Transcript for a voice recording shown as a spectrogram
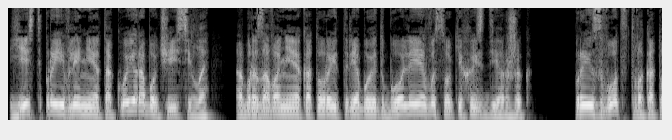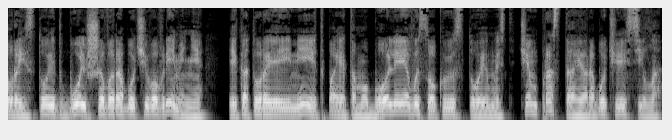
есть проявление такой рабочей силы, образование которой требует более высоких издержек, производство которой стоит большего рабочего времени и которое имеет поэтому более высокую стоимость, чем простая рабочая сила.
